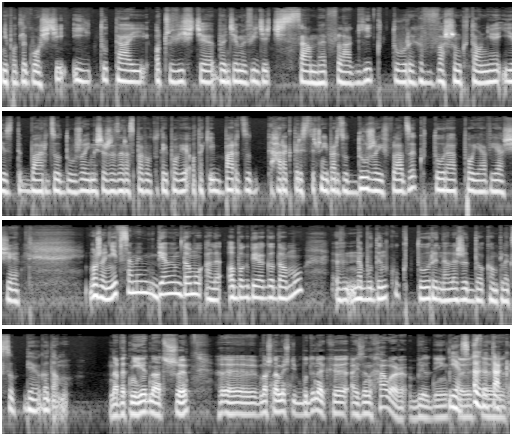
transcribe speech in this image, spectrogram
niepodległości. I tutaj oczywiście będziemy widzieć same flagi, których w Waszyngtonie jest bardzo dużo. I myślę, że zaraz Paweł tutaj powie o takiej bardzo charakterystycznej, bardzo dużej fladze, która pojawia się może nie w samym Białym Domu, ale obok Białego Domu, na budynku, który należy do kompleksu Białego Domu nawet nie jedna, trzy. E, masz na myśli budynek Eisenhower Building. Yes, to jest, e, tak.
